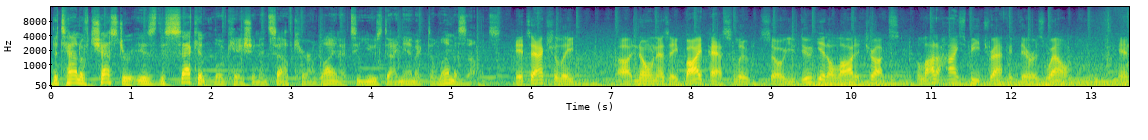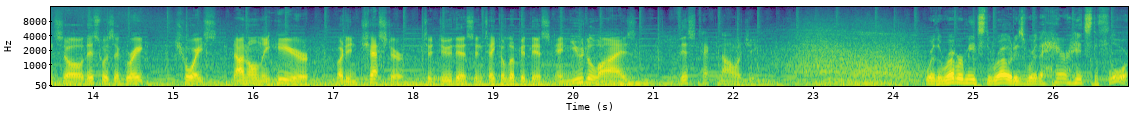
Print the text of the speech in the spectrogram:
The town of Chester is the second location in South Carolina to use dynamic dilemma zones. It's actually uh, known as a bypass loop, so you do get a lot of trucks, a lot of high-speed traffic there as well. And so this was a great choice, not only here, but in Chester to do this and take a look at this and utilize this technology. Where the rubber meets the road is where the hair hits the floor.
